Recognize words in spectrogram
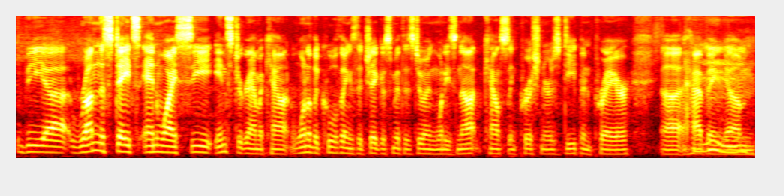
the uh, Run the States NYC Instagram account. One of the cool things that Jacob Smith is doing when he's not counseling parishioners deep in prayer, uh, having mm. um,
